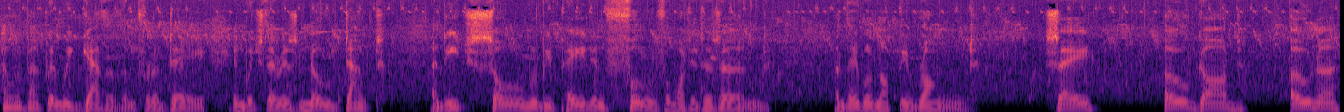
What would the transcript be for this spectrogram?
How about when we gather them for a day in which there is no doubt, and each soul will be paid in full for what it has earned, and they will not be wronged? Say, O God, owner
